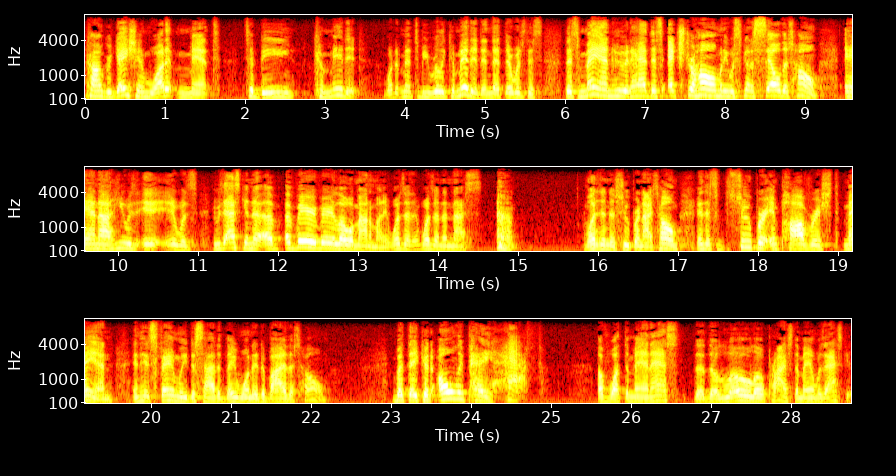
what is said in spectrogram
congregation what it meant to be committed what it meant to be really committed, and that there was this this man who had had this extra home, and he was going to sell this home, and uh, he was it, it, was he was asking a, a, very very low amount of money. It wasn't it wasn't a nice wasn't a super nice home, and this super impoverished man and his family decided they wanted to buy this home but they could only pay half of what the man asked, the, the low, low price the man was asking.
